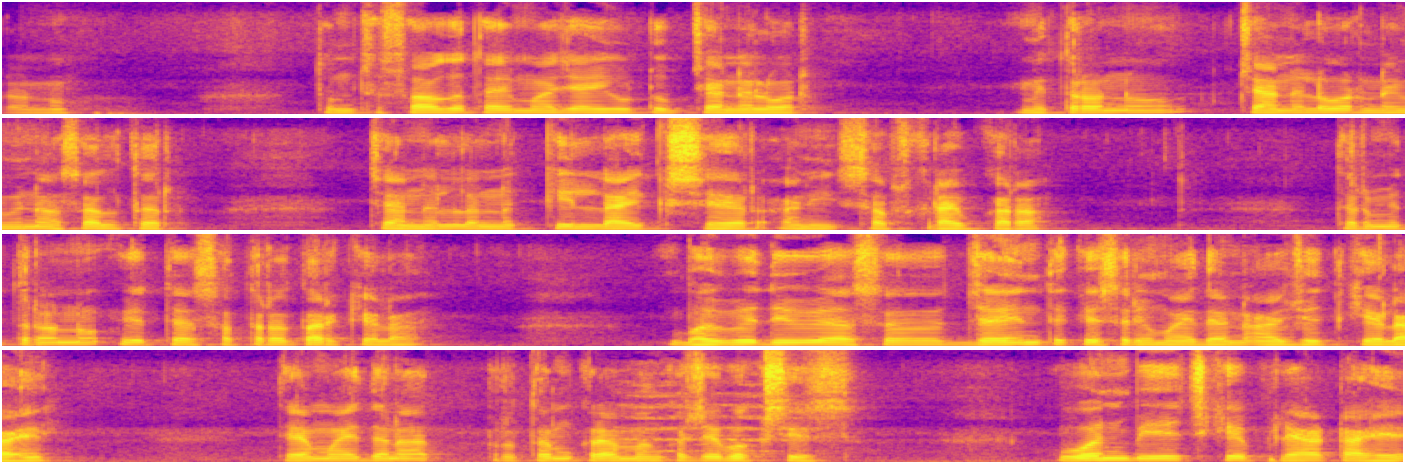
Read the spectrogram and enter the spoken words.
मित्रांनो तुमचं स्वागत आहे माझ्या यूट्यूब चॅनलवर मित्रांनो चॅनलवर नवीन असाल तर चॅनलला नक्की लाईक शेअर आणि सबस्क्राईब करा. तर मित्रांनो येत्या सतरा तारखेला भव्यदिव्य असं जयंत केसरी मैदान आयोजित केलं आहे. त्या मैदानात प्रथम क्रमांकाचे बक्षीस one B H K flat आहे.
